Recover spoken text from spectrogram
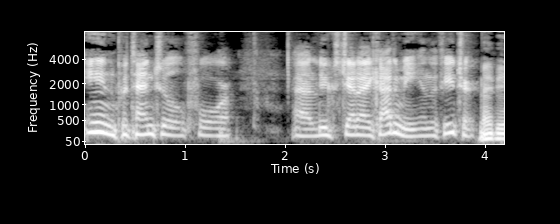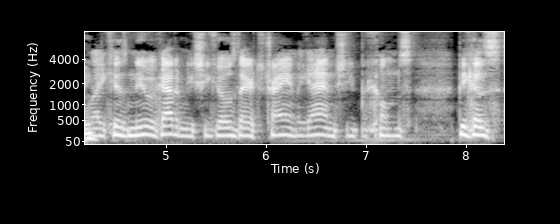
in potential for uh, Luke's Jedi Academy in the future. Maybe. like his new academy. She goes there to train again. She becomes because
